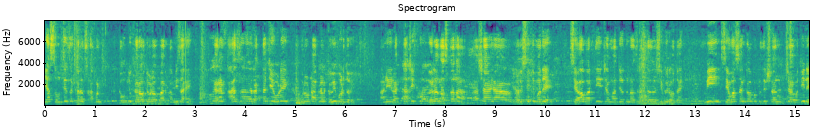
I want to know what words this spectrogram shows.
या संस्थेचं खरंच आपण कौतुक करावं तेवढं फार कमीच आहे. कारण आज रक्ताचे एवढे पुरवठा आपल्याला कमी पडतोय. आणि रक्ताची खूप गरज असताना अशा या परिस्थितीमध्ये सेवा भारतीच्या माध्यमातून आज रक्तदान शिबिर होत आहे. मी सेवा संकल्प प्रतिष्ठानच्या वतीने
